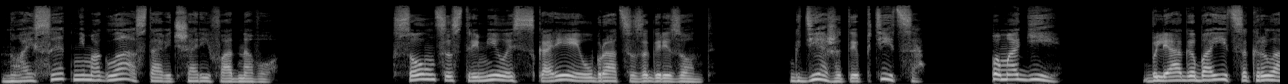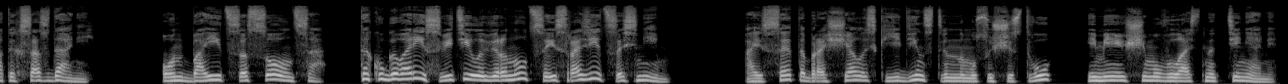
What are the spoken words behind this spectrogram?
Но Айсет не могла оставить шарифа одного. Солнце стремилось скорее убраться за горизонт. Где же ты, птица? Помоги!» Бляга боится крылатых созданий. Он боится солнца. Так уговори светило вернуться и сразиться с ним. Айсет обращалась к единственному существу, имеющему власть над тенями,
